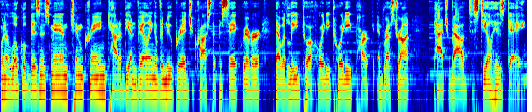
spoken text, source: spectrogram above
When a local businessman, Tim Crane, touted the unveiling of a new bridge across the Passaic River that would lead to a hoity toity park and restaurant, Patch vowed to steal his day.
